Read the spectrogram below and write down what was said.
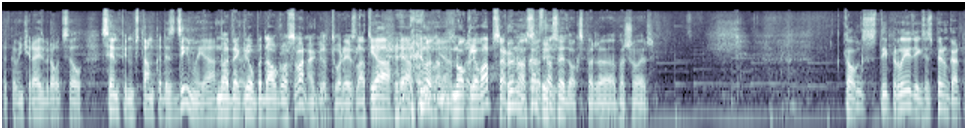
Tā viņš ir aizbraucis vēl sen pirms tam, kad es dzimu. Jā, Noteikti kļuva par Daugos vanagu toreiz Latvijā. Jā, jā, protams. Nokļuva apsardzes. Bruno, kāds tavs viedoklis par, uh, par šo ir? Kaut kas stipri līdzīgs. Es pirmkārt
